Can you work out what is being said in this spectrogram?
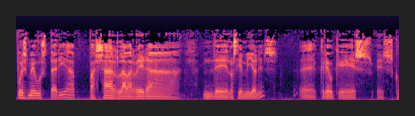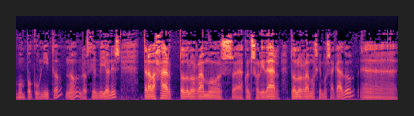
Pues me gustaría pasar la barrera de los 100 millones. Eh, creo que es, es como un poco un hito, ¿no? Los 100 millones. Trabajar todos los ramos, consolidar todos los ramos que hemos sacado. Uh,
